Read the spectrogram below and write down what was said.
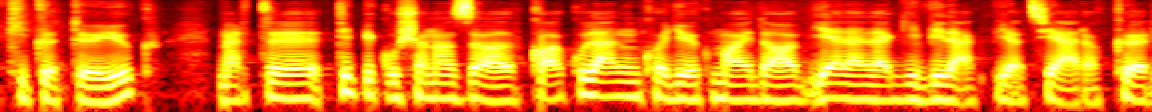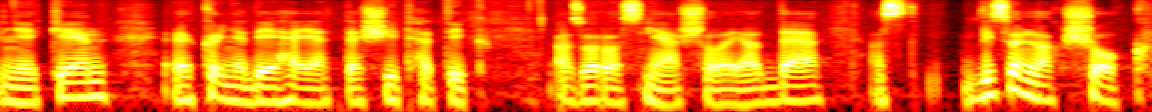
kikötőjük, mert tipikusan azzal kalkulálunk, hogy ők majd a jelenlegi világpiaci árak környékén könnyedén helyettesíthetik az orosz nyersolajat, de azt viszonylag sok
